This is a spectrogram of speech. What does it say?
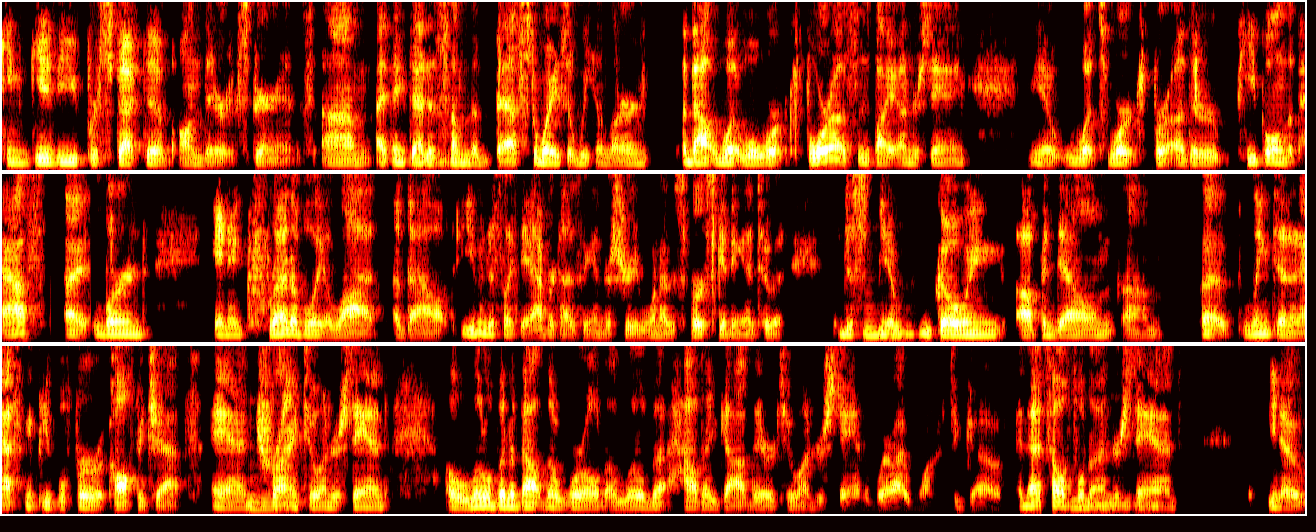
can give you perspective on their experience. Um, I think that is some of the best ways that we can learn about what will work for us is by understanding, you know, what's worked for other people in the past. I learned an incredibly a lot about even just like the advertising industry when I was first getting into it. Just mm-hmm. you know, mm-hmm. going up and down um, uh, LinkedIn and asking people for coffee chats and mm-hmm. trying to understand a little bit about the world, a little bit how they got there to understand where I wanted to go. And that's helpful mm-hmm. to understand. You know,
